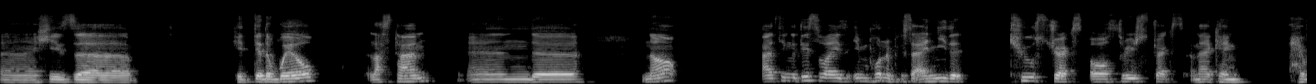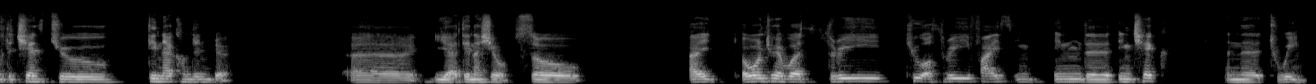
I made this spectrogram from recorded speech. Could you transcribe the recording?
Uh, he's uh, he did well last time, and uh, now I think this one is important because I needed two strikes or three strikes, and I can have the chance to deny contender. Uh, yeah, deny show. So I I want to have a three two or three fights in in the in Czech and uh, to win.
